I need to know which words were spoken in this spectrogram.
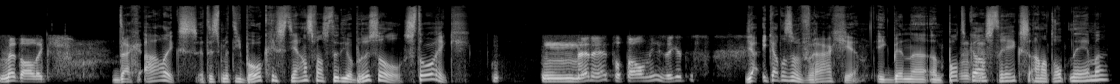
Met Alex. Dag Alex, het is met Thibaut Christiaans van Studio Brussel. Stoor ik? Nee, nee, totaal niet. Zeg het eens. Ja, ik had eens een vraagje. Ik ben uh, een podcastreeks aan het opnemen.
